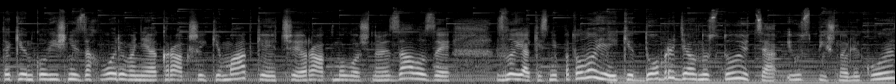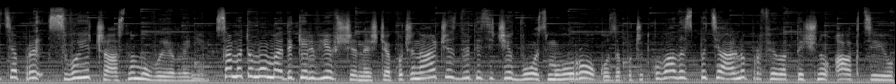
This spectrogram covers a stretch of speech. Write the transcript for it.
Такі онкологічні захворювання, як рак шийки матки чи рак молочної залози, злоякісні патології, які добре діагностуються і успішно лікуються при своєчасному виявленні. Саме тому медики Львівщини, ще починаючи з 2008 року, започаткували спеціальну профілактичну акцію,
